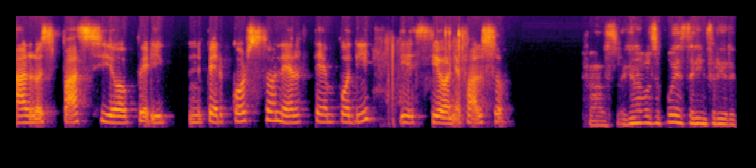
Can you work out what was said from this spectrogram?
allo spazio peri- percorso nel tempo di direzione. Falso. ফালস এখানে বলছে পোয়েসের ইনফেরিয়রে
